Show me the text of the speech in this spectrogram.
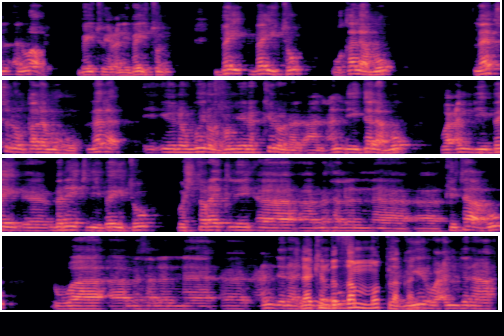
الواو بيت يعني بيت بيت, بيت وقلم. لا يقصدون قلمه لا لا يلونون هم ينكرون الآن. عندي قلم. وعندي بي بنيت لي بيت واشتريت لي آه، آه، مثلا آه، كتاب ومثلا عندنا لكن بالضم مطلقا. كبير وعندنا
